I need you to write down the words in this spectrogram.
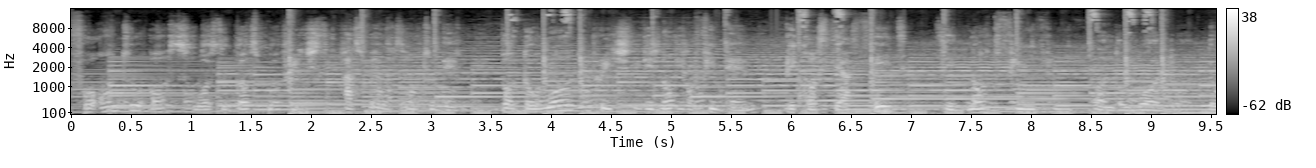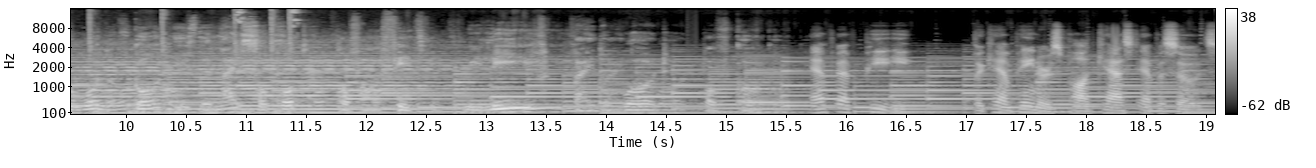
For unto us was the gospel preached, as well as unto them. But the word preached did not profit them, because their faith did not feed on the word. The word of God is the life support of our faith. We live by the word of God. FFPE, the Campaigners Podcast episodes.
